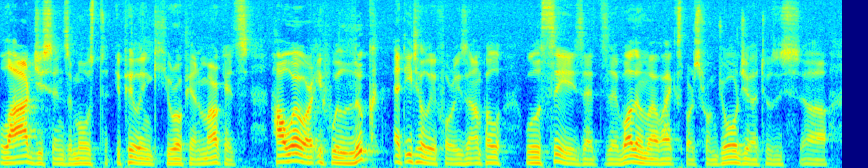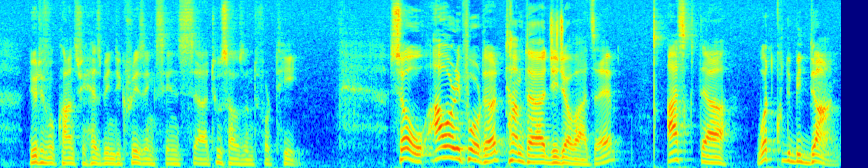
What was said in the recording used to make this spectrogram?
largest and the most appealing European markets. However, if we look at Italy, for example, we'll see that the volume of exports from Georgia to this uh, beautiful country has been decreasing since uh, 2014. So our reporter, Tamta Jijavadze, asked uh, what could be done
